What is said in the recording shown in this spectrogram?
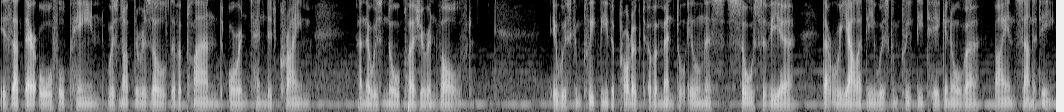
is that their awful pain was not the result of a planned or intended crime and there was no pleasure involved. It was completely the product of a mental illness so severe that reality was completely taken over by insanity.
